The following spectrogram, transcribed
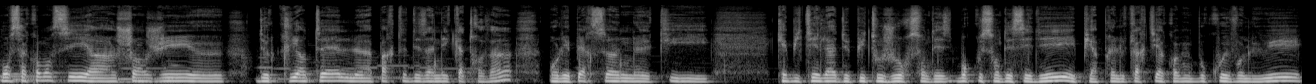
Bon, ça a commencé à changer euh, de clientèle à partir des années 80. Pour les personnes qui, qui habitaient là depuis toujours, sont des, beaucoup sont décédés. Et puis après, le quartier a quand même beaucoup évolué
